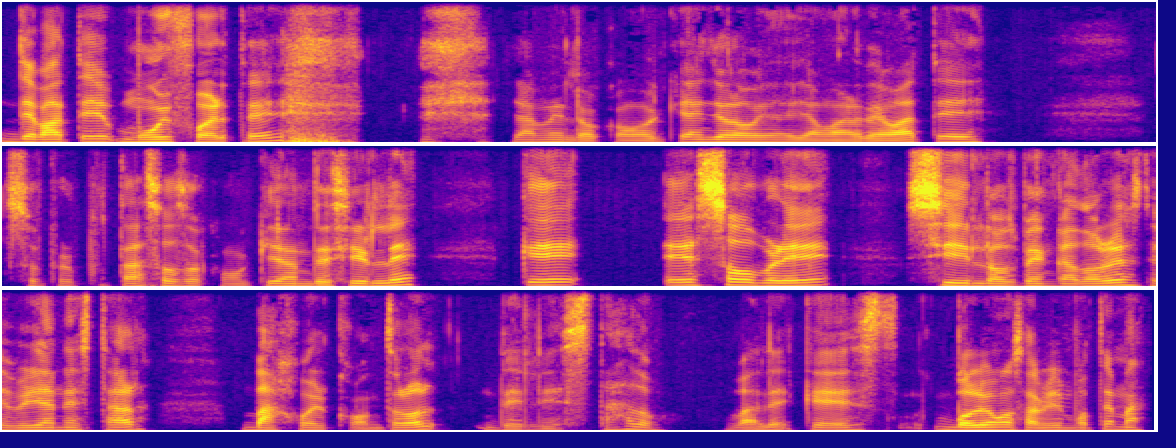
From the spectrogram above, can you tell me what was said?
debate muy fuerte. Llámenlo como quieran, yo lo voy a llamar debate super putazos o como quieran decirle, que es sobre si los Vengadores deberían estar bajo el control del Estado, ¿vale? Que es, volvemos al mismo tema.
